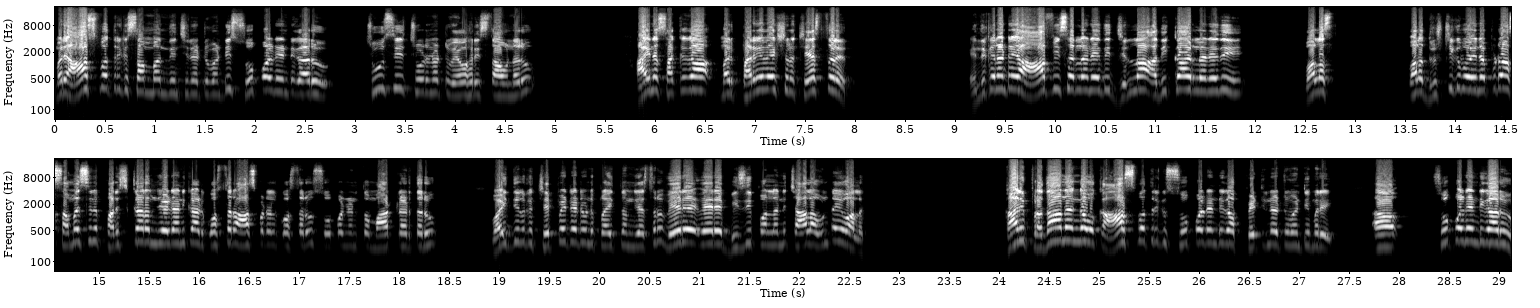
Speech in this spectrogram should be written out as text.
మరి ఆసుపత్రికి సంబంధించినటువంటి సూపరింటెండెంట్ గారు చూసి చూడనట్టు వ్యవహరిస్తా ఉన్నారు. ఆయన చక్కగా మరి పర్యవేక్షణ చేస్తలేరు. ఎందుకనంటే ఆఫీసర్లు అనేది జిల్లా అధికారులు అనేది వాళ్ళ వాళ్ళ దృష్టికి పోయినప్పుడు ఆ సమస్యని పరిష్కారం చేయడానికి ఆడికి వస్తారు హాస్పిటల్కి వస్తారు సూపరింటెండెంట్తో మాట్లాడతారు. వైద్యులకు చెప్పేటటువంటి ప్రయత్నం చేస్తారు. వేరే వేరే బిజీ పనులన్నీ చాలా ఉంటాయి వాళ్ళకి. కానీ ప్రధానంగా ఒక ఆసుపత్రికి సూపరింటెండెంట్గా పెట్టినటువంటి మరి సూపరింటెండెంట్ గారు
